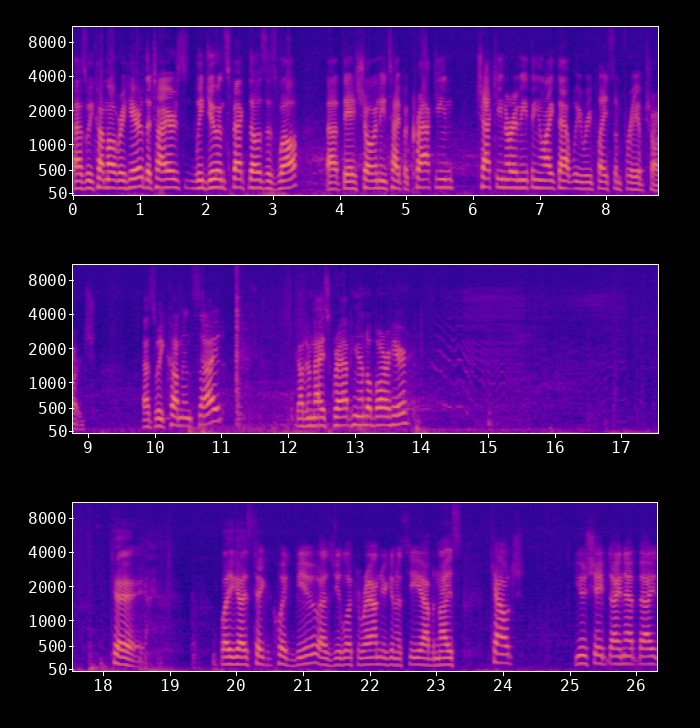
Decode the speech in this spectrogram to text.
As we come over here, the tires, we do inspect those as well. Uh, if they show any type of cracking, checking or anything like that, we replace them free of charge. As we come inside, got a nice grab handlebar here. Okay, let you guys take a quick view. As you look around, you're gonna see you have a nice couch, U-shaped dinette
